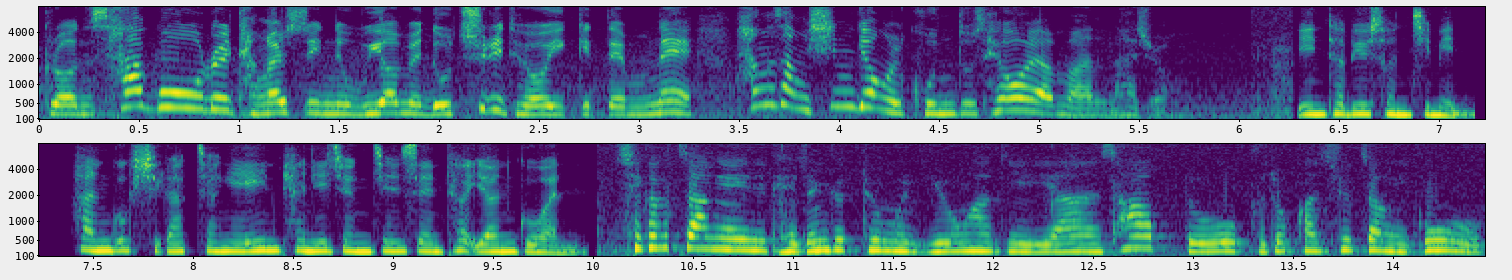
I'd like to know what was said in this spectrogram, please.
그런 사고를 당할 수 있는 위험에 노출이 되어 있기 때문에 항상 신경을 곤두세워야만 하죠. 인터뷰 손지민. 한국시각장애인 편의증진센터 연구원. 시각장애인이 대중교통을 이용하기 위한 사업도 부족한 실정이고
